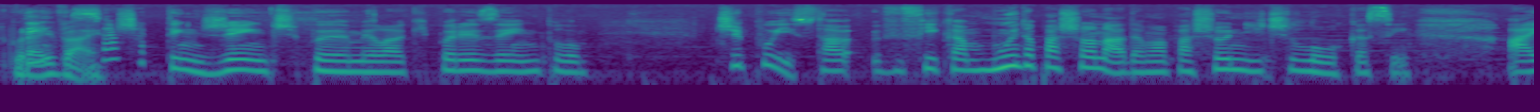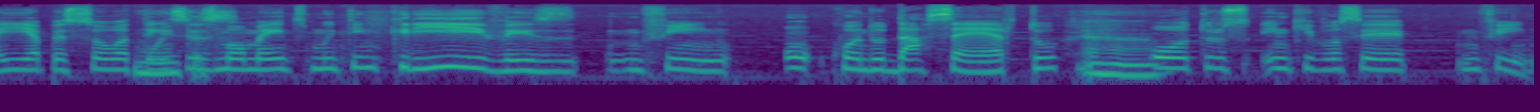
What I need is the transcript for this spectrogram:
Por aí Tem- vai. Você acha que tem gente, Pamela, que, por exemplo, tipo isso, tá? Fica muito apaixonada, é uma apaixonite louca, assim. Aí a pessoa tem Muitas. esses momentos muito incríveis, enfim, quando dá certo. Aham. Outros em que você, enfim,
